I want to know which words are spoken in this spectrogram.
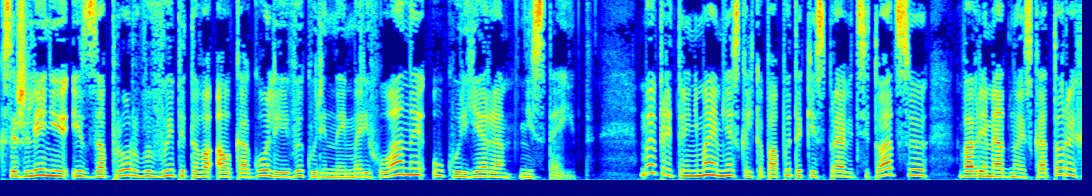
К сожалению, из-за прорвы выпитого алкоголя и выкуренной марихуаны у курьера не стоит. Мы предпринимаем несколько попыток исправить ситуацию, во время одной из которых,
